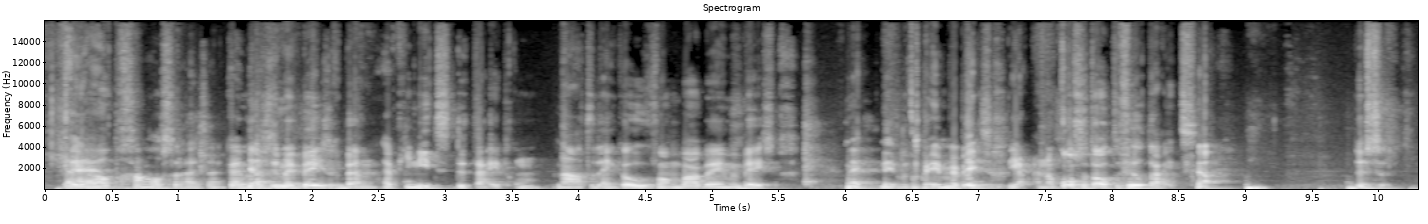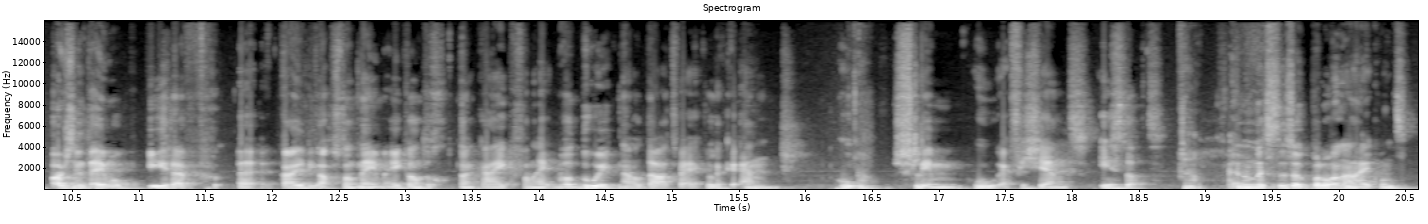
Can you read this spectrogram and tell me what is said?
Ja, je Eh, haalt chaos eruit. Hè? Kijk, Ja. als je ermee bezig bent, heb je niet de tijd om na te denken over van waar ben je mee bezig. Nee, nee, want daar ben je mee bezig. Ja, en dan kost het al te veel tijd. Ja, Dus als je het eenmaal op papier hebt, eh, kan je die afstand nemen en je kan er goed naar kijken van hey, wat doe ik nou daadwerkelijk en hoe slim, hoe efficiënt is dat? ja. En dan is het dus ook belangrijk, want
